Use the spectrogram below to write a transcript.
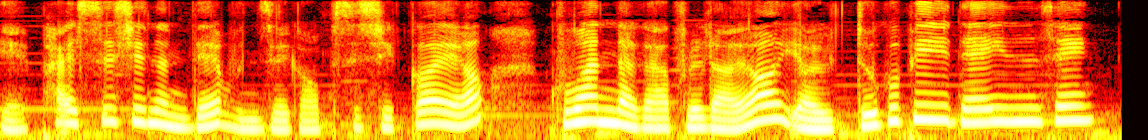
예, 팔 쓰시는데 문제가 없으실 거예요. 구한나가 불러요. 12굽이 내 인생.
